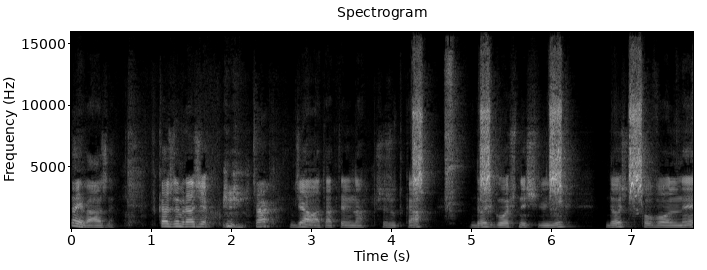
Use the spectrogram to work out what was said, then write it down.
No nieważne. W każdym razie tak działa ta tylna przerzutka. Dość głośny silnik, dość powolny,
